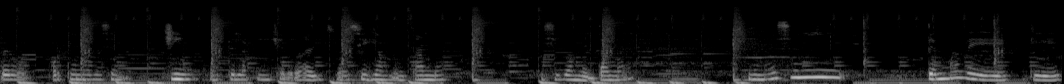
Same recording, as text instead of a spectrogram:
Pero, ¿por qué no dicen, ching, es que la pinche drogadicción sigue aumentando y sigue aumentando? Y no es un tema de que,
